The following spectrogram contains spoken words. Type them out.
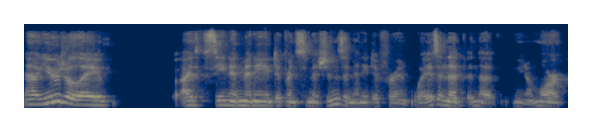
Now, usually, I've seen in many different submissions in many different ways. and the in the you know more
